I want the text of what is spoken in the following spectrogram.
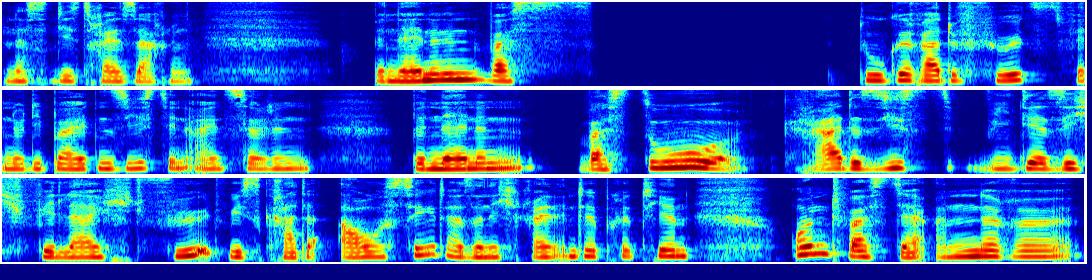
Und das sind die drei Sachen. Benennen, was du gerade fühlst, wenn du die beiden siehst, den Einzelnen. Benennen, was du gerade siehst, wie der sich vielleicht fühlt, wie es gerade aussieht, also nicht rein interpretieren. Und was der andere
